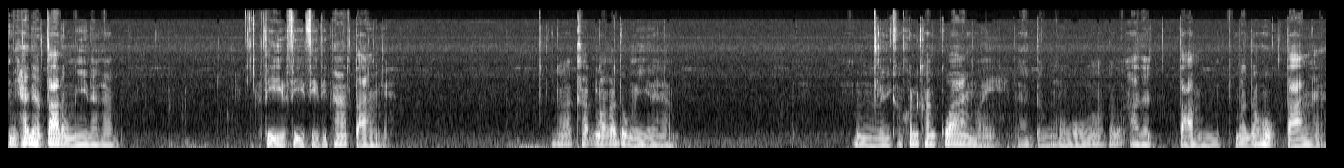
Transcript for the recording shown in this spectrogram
นี่ให้แนวต้านตรงนี้นะครับสี่สี่สี่สิบห้าตังค์เนี่ยแล้วคัดเราก็ตรงนี้นะครับ อืมอันนี้ก็ค่อนข้างกว้างหน่อยอ่าตรงโหต้องอาจจะต่ำมันต้องหกตังค์อะ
